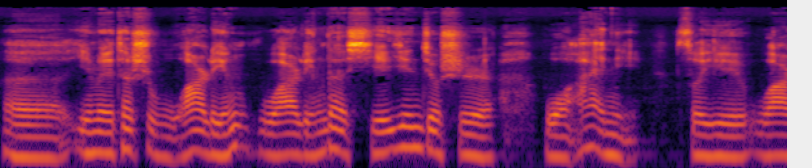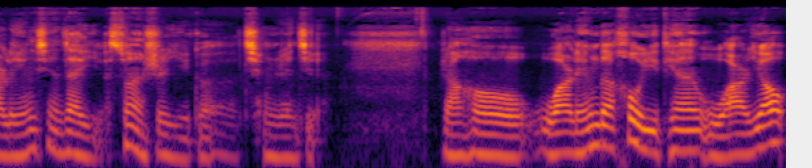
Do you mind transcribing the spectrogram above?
呃，因为它是五二零，五二零的谐音就是我爱你。所以五二零现在也算是一个情人节，然后五二零的后一天五二幺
